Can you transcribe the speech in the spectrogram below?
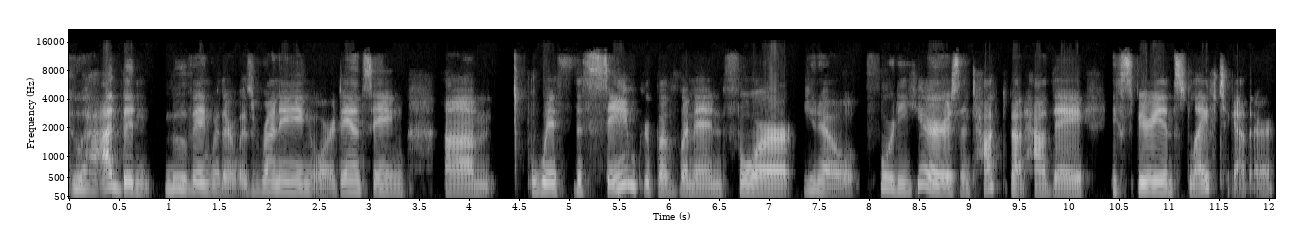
who had been moving, whether it was running or dancing, um, with the same group of women for, you know, 40 years and talked about how they experienced life together.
